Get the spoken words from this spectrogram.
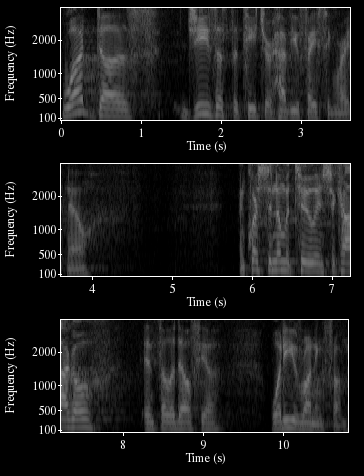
What does Jesus the teacher have you facing right now? And question number two in Chicago, in Philadelphia, what are you running from?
